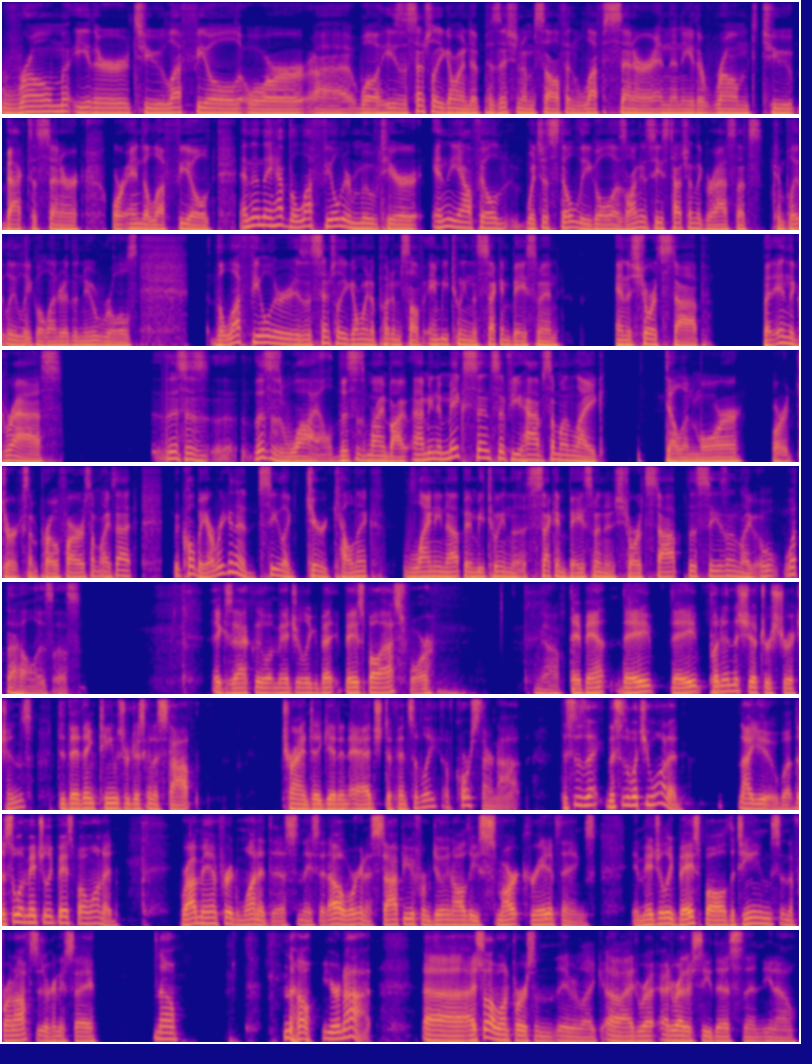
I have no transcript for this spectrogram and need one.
roam either to left field or uh, well he's essentially going to position himself in left center and then either roam to back to center or into left field and then they have the left fielder moved here in the outfield which is still legal as long as he's touching the grass that's completely legal under the new rules the left fielder is essentially going to put himself in between the second baseman and the shortstop but in the grass this is this is wild. This is mind boggling. I mean, it makes sense if you have someone like Dylan Moore or Jurickson Profar or something like that. But Colby, are we going to see like Jarred Kelenic lining up in between the second baseman and shortstop this season? Like, what the hell is this? Exactly what Major League ba- Baseball asked for. Yeah, they ban they they put in the shift restrictions. Did they think teams were just going to stop trying to get an edge defensively? Of course they're not. This is a, this is what you wanted not you, but this is what Major League Baseball wanted. Rob Manfred wanted this, and they said, "Oh, we're going to stop you from doing all these smart, creative things." In Major League Baseball, the teams and the front offices are going to say, "No, no, you're not." Uh, I saw one person; they were like, "Oh, I'd ra- I'd rather see this than you know."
